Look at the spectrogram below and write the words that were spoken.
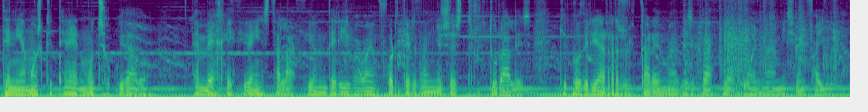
Teníamos que tener mucho cuidado. La envejecida instalación derivaba en fuertes daños estructurales que podría resultar en una desgracia o en una misión fallida.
